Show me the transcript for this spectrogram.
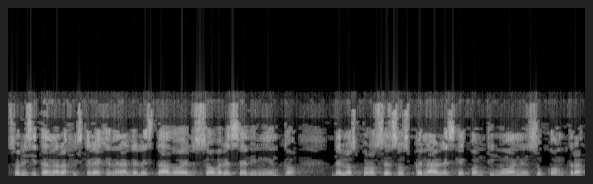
solicitan a la Fiscalía General del Estado el sobresedimiento de los procesos penales que continúan en su contra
